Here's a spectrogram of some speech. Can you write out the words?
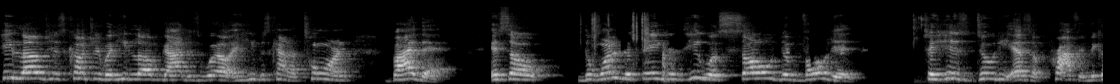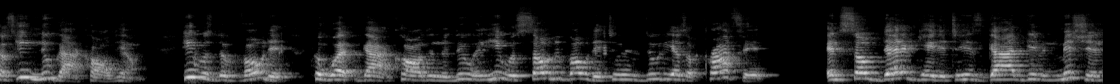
He loved his country, but he loved God as well. And he was kind of torn by that. And so the one of the things is he was so devoted to his duty as a prophet because he knew God called him. He was devoted to what God called him to do. And he was so devoted to his duty as a prophet and so dedicated to his God given mission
